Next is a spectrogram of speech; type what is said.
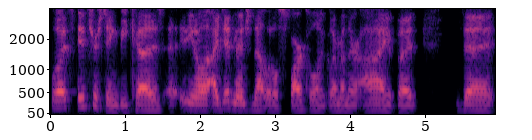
Well it's interesting because uh, you know i did mention that little sparkle and glimmer in their eye but the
